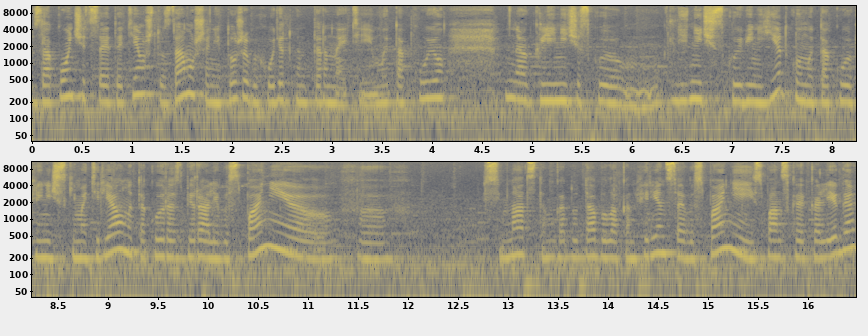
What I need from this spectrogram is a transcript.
закончится это тем, что замуж они тоже выходят в интернете. И мы такую э, клиническую, клиническую виньетку, мы такой клинический материал, мы такой разбирали в Испании в 2017 году да, была конференция в Испании, испанская коллега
